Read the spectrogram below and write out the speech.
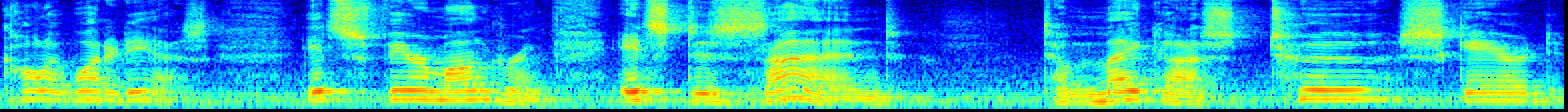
call it what it is. It's fear mongering. It's designed to make us too scared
